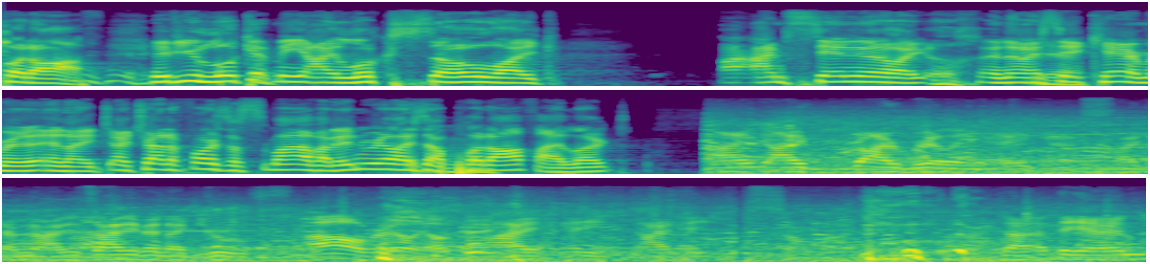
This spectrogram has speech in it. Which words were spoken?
put off. If you look at me, I look so like I- I'm standing there like, Ugh, and then I see a camera and I, I try to force a smile, but I didn't realize how put mm. off I looked. I, I, I really hate this. Like I'm not. It's not even a goof. Oh, really? Okay. I hate. I hate this so much. That- At the end,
